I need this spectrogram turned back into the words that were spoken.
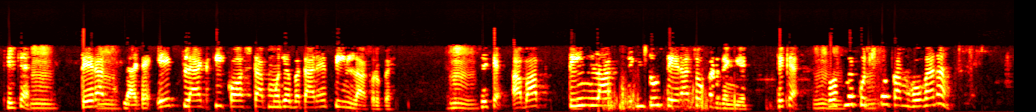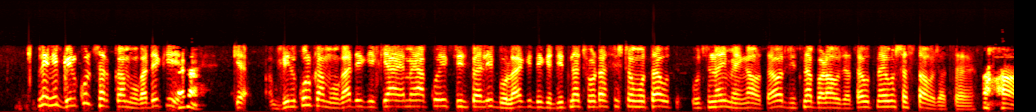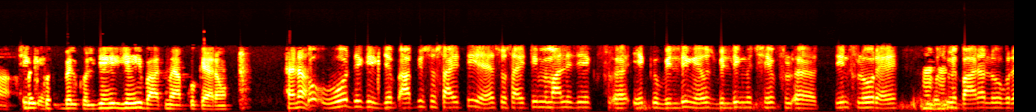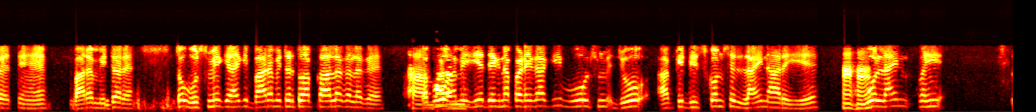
ठीक है? हम्म। तेरह सौ हम्म। फ्लैट है। एक फ्लैट की कॉस्ट आप मुझे बता रहे हैं तीन लाख रुपए। हम्म। ठीक है? अब आप तीन लाख इंटू तेरह सौ कर देंगे ठीक है? हम्म, तो उसमें कुछ हम्म। तो कम होगा ना। नहीं नहीं बिल्कुल सर कम होगा। देखिए क्या बिल्कुल कम होगा। देखिए क्या है मैं आपको एक चीज़ पहले ही बोला कि देखिए जितना छोटा सिस्टम होता है उत- उतना ही महँगा होता है और जितना बड़ा हो जाता है उतना ही वो सस्ता हो जाता है। हाँ ठीक है। बिल्कुल बिल्कुल यही यही बात मैं आपको कह रहा हूँ। है ना? तो वो देखिए जब आपकी सोसाइटी है सोसाइटी में मान लीजिए एक एक बिल्डिंग है उस बिल्डिंग में छह फ्लो- तीन फ्लोर है हम्म। उसमें बारह लोग रहते हैं बारह मीटर है। तो उसमें क्या है कि बारह मीटर तो आपका अलग अलग है। हाँ अब वो हमें ये देखना पड़ेगा कि वो उसमें जो आपकी डिस्कॉम से लाइन आ रही है हम्म, हम्म। वो लाइन कहीं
